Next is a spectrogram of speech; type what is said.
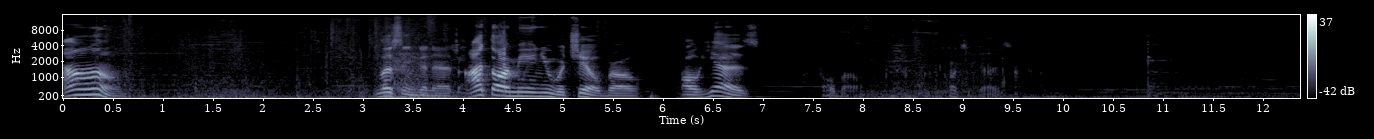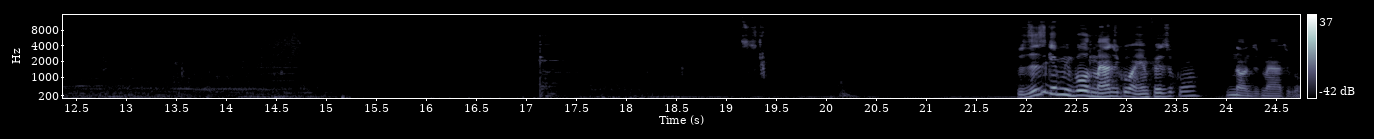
I don't know. Listen, Ganesh, I thought me and you were chill, bro. Oh, he has. Oh, bro. Of course he does. Does this give me both magical and physical? No, just magical.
